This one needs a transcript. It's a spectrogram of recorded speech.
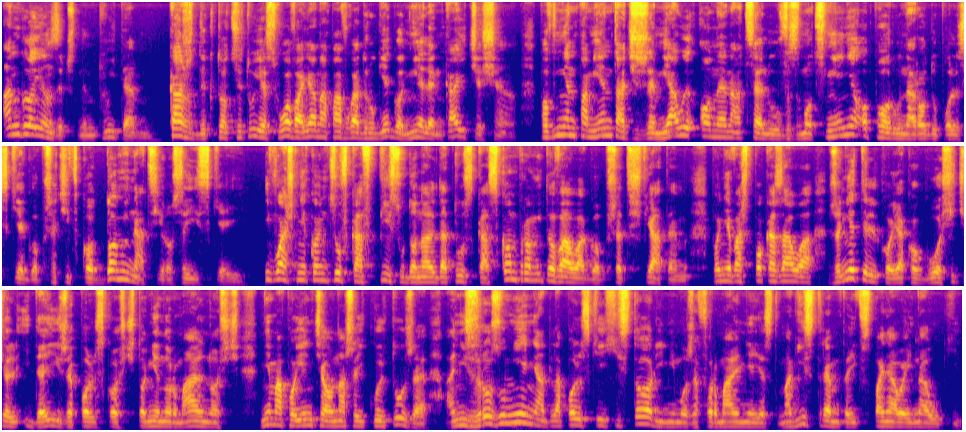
anglojęzycznym tweetem. Każdy, kto cytuje słowa Jana Pawła II, nie lękajcie się, powinien pamiętać, że miały one na celu wzmocnienie oporu narodu polskiego przeciwko dominacji rosyjskiej. I właśnie końcówka wpisu Donalda Tuska skompromitowała go przed światem, ponieważ pokazała, że nie tylko jako głosiciel idei, że polskość to nienormalność, nie ma pojęcia o naszej kulturze, ani zrozumienia dla polskiej historii, mimo że formalnie jest magistrem tej wspaniałej nauki.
